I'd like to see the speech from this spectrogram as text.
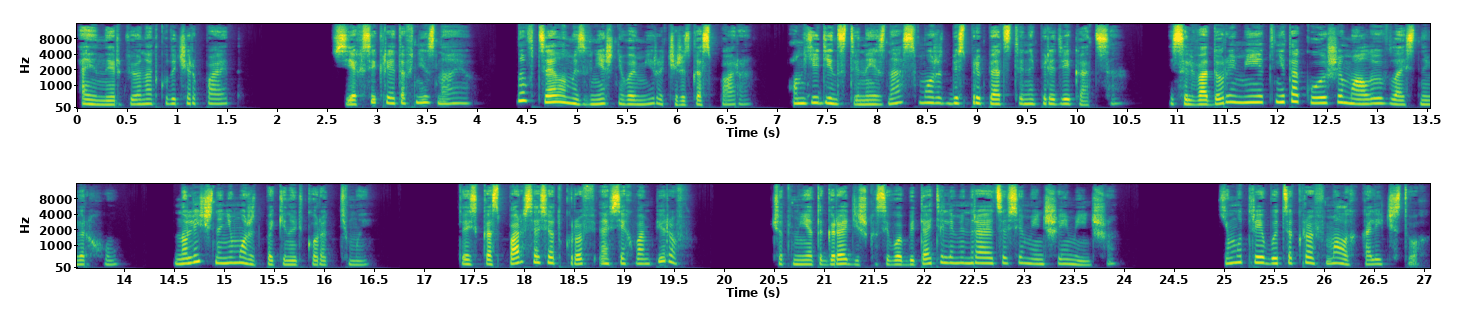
А энергию он откуда черпает? Всех секретов не знаю, но в целом из внешнего мира через Гаспара. Он единственный из нас может беспрепятственно передвигаться. И Сальвадор имеет не такую уж и малую власть наверху, но лично не может покинуть город тьмы. То есть Гаспар сосет кровь на всех вампиров? Чё-то мне эта городишко с его обитателями нравится все меньше и меньше. Ему требуется кровь в малых количествах.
